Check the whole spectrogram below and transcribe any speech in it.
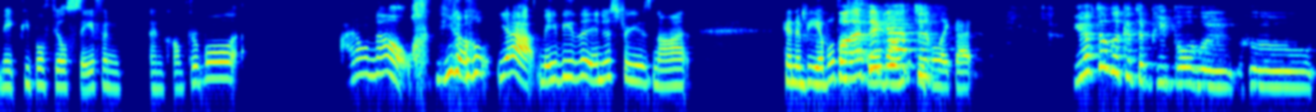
make people feel safe and and comfortable i don't know you know yeah maybe the industry is not going to be able to Well, I think you have to to- people like that. You have to look at the people who who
